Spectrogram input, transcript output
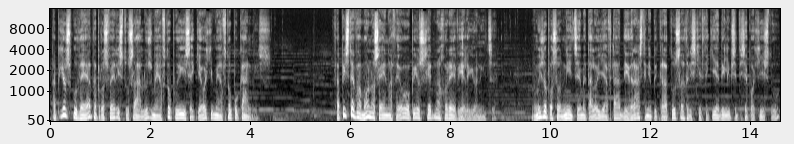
Τα πιο σπουδαία τα προσφέρεις στους άλλους με αυτό που είσαι και όχι με αυτό που κάνεις. Θα πίστευα μόνο σε ένα Θεό ο οποίος ξέρει να χορεύει, έλεγε ο Νίτσε. Νομίζω πως ο Νίτσε με τα λόγια αυτά αντιδρά στην επικρατούσα θρησκευτική αντίληψη της εποχής του,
